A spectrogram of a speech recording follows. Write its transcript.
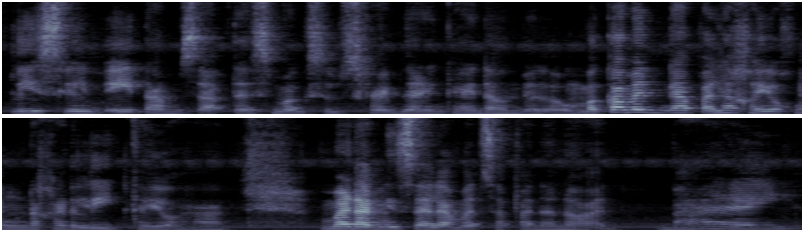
please leave a thumbs up, tapos mag-subscribe na rin kayo down below. Mag-comment nga pala kayo kung nakarelate kayo ha. Maraming salamat sa panonood. Bye!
